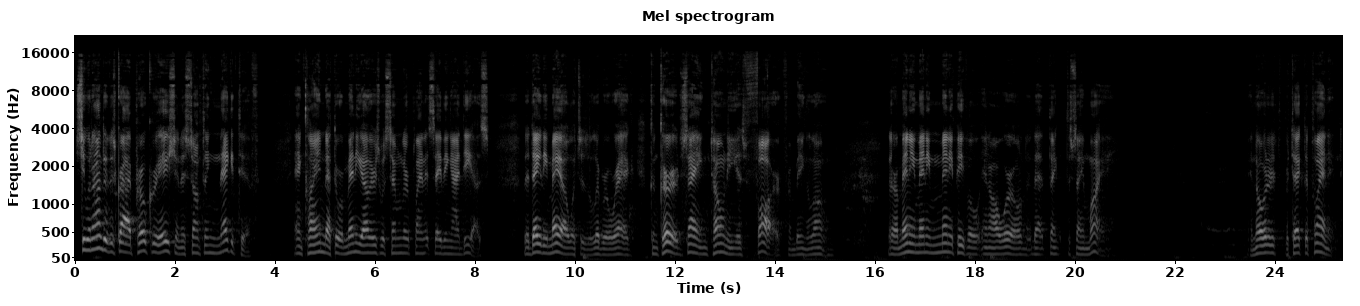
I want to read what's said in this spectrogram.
She went on to describe procreation as something negative and claimed that there were many others with similar planet saving ideas. The Daily Mail, which is a liberal rag, concurred, saying Tony is far from being alone. There are many, many, many people in our world that think the same way. In order to protect the planet,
